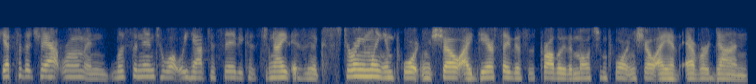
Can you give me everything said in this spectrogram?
get to the chat room and listen in to what we have to say because tonight is an extremely important show. I dare say this is probably the most important show I have ever done.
